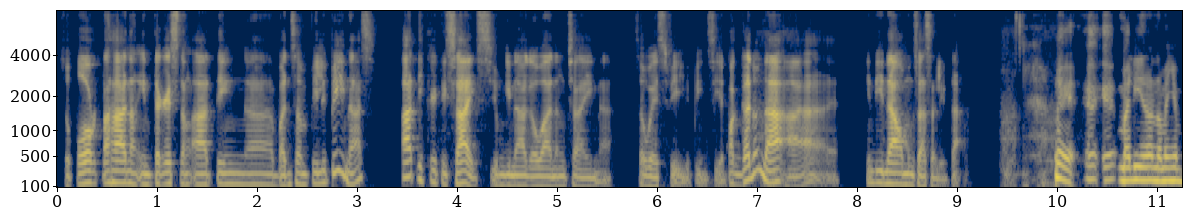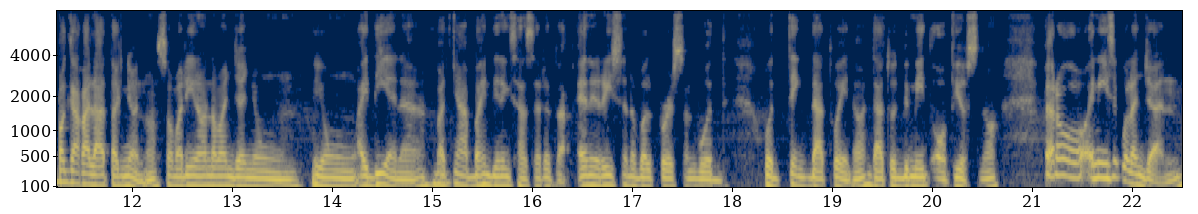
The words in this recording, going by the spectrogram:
suportahan ang interes ng ating ah, bansang Pilipinas at i-criticize yung ginagawa ng China sa West Philippine Sea. Pag gano'n na, ah, hindi na ako magsasalita. Eh, eh, malinaw naman yung pagkakalatag nyo, no? So malinaw naman dyan yung, yung idea na ba't nga ba hindi nagsasalita? Any reasonable person would would think that way, no? That would be made obvious, no? Pero iniisip ko lang dyan,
